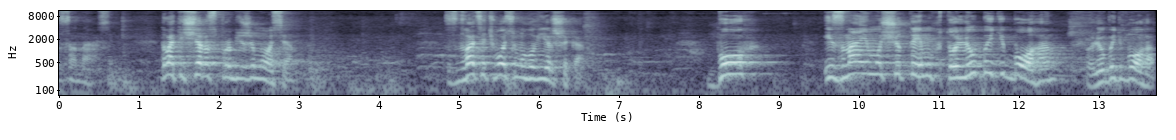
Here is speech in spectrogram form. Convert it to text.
за нас? Давайте ще раз пробіжимося. З 28-го віршика. Бог, і знаємо, що тим, хто любить Бога, любить Бога,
